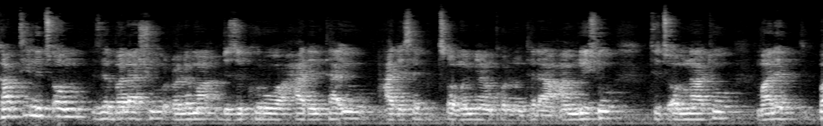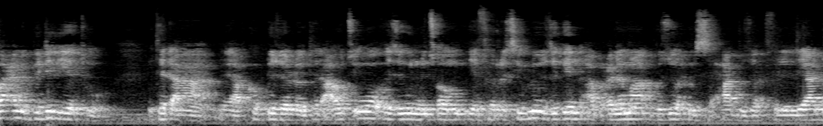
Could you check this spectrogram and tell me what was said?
ካብቲ ንጾም ዘበላሹ ዑለማ ዝዝክርዎ ሓደ እንታይ እዩ ሓደ ሰብ ጾመኛ እንከሎ እንተ ኣምሊሱ እቲ ጾም ናቱ ማለት ባዕሉ ብድልየቱ እንተ ኣብ ከብዱ ዘሎ እንተ ኣውፅዎ እዚ እውን ንፆም የፍርስ ይብሉ እዚ ግን ኣብ ዕለማ ብዙሕ ምስሓብ ብዙሕ ፍልልይ ኣሎ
